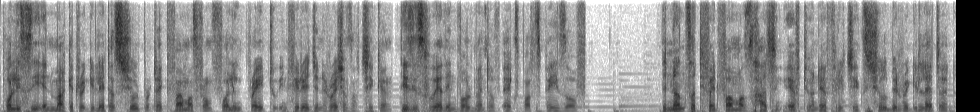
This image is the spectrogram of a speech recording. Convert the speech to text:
Policy and market regulators should protect farmers from falling prey to inferior generations of chicken. This is where the involvement of experts pays off. The non-certified farmers hatching F2 and F3 chicks should be regulated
